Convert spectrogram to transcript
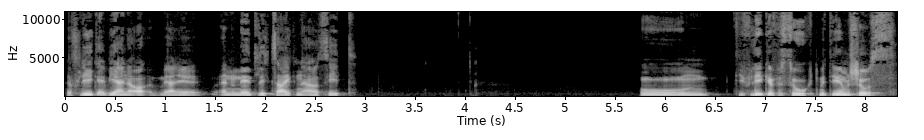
der Fliege wie eine, eine, ein unendlich Zeichen aussieht. Und die Fliege versucht mit ihrem Schuss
